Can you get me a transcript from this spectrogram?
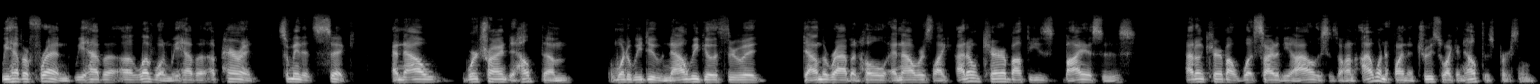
we have a friend, we have a, a loved one, we have a, a parent, somebody that's sick, and now we're trying to help them. And what do we do? Now we go through it down the rabbit hole, and now we're like, I don't care about these biases. I don't care about what side of the aisle this is on. I want to find the truth so I can help this person.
